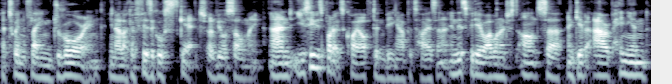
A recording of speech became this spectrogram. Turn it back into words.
a twin flame drawing, you know, like a physical sketch of your soulmate. And you see these products quite often being advertised and in this video I want to just answer and give our opinion,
